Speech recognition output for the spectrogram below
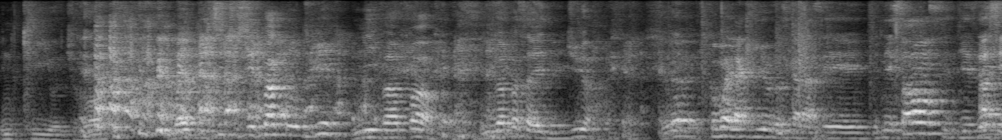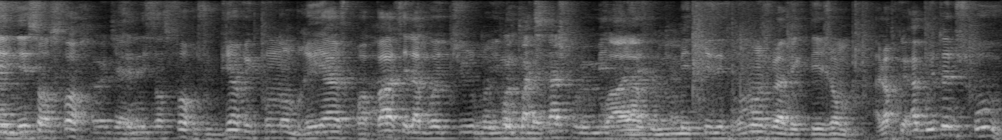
une Clio, tu vois. Ouais, si tu sais pas conduire, n'y va pas. N'y va pas, ça va être dur. Euh, Comment est la Clio dans ce cas-là? C'est une naissance, c'est diesel? Ah, c'est une naissance forte. C'est une naissance forte. Joue bien avec ton embrayage. Je crois pas, c'est la voiture. Pour le patinage, faut le maîtriser. Voilà, faut le euh, maîtriser, faut vraiment jouer avec tes jambes. Alors que Ableton, je trouve,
